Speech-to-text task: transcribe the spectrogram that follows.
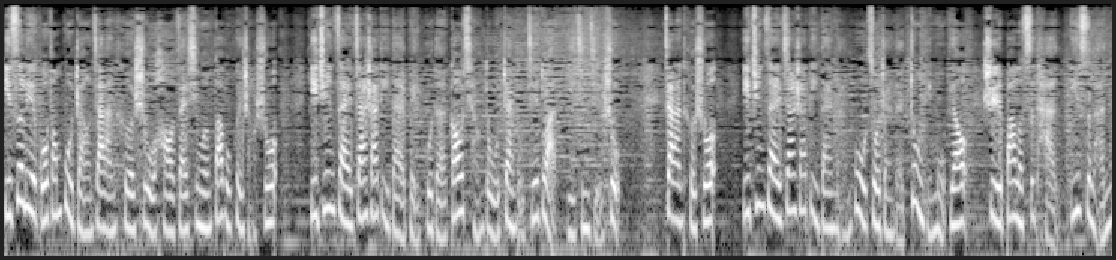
以色列国防部长加兰特十五号在新闻发布会上说，以军在加沙地带北部的高强度战斗阶段已经结束。加兰特说。以军在加沙地带南部作战的重点目标是巴勒斯坦伊斯兰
